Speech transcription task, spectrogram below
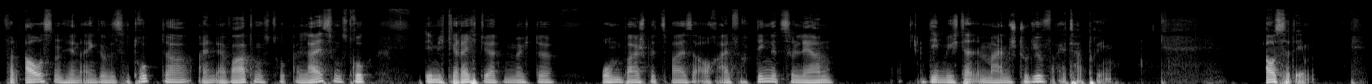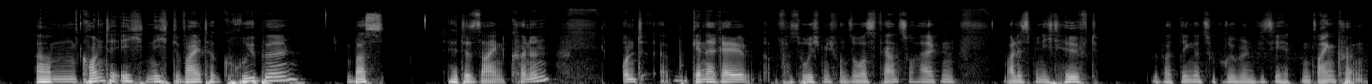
von außen hin ein gewisser Druck da, ein Erwartungsdruck, ein Leistungsdruck, dem ich gerecht werden möchte, um beispielsweise auch einfach Dinge zu lernen, die mich dann in meinem Studio weiterbringen. Außerdem ähm, konnte ich nicht weiter grübeln, was hätte sein können, und äh, generell versuche ich mich von sowas fernzuhalten, weil es mir nicht hilft, über Dinge zu grübeln, wie sie hätten sein können.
